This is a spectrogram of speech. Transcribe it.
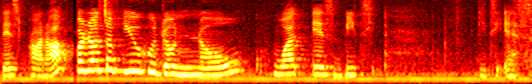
this product. For those of you who don't know what is BT BTS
